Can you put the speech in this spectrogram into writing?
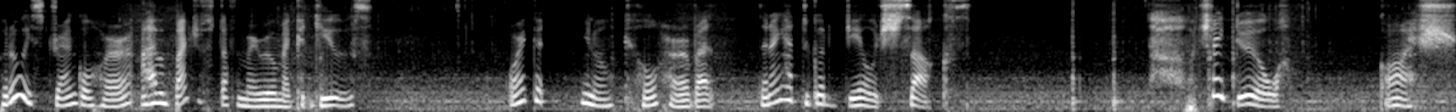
Could always strangle her. I have a bunch of stuff in my room I could use. Or I could, you know, kill her, but then I have to go to jail, which sucks. What should I do? Gosh.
